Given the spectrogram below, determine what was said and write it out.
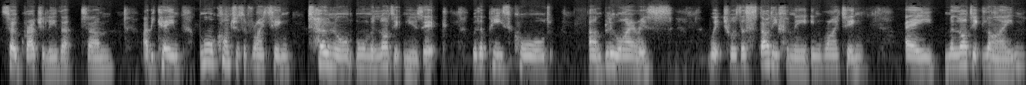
so gradually that um, I became more conscious of writing tonal, more melodic music with a piece called um, Blue Iris, which was a study for me in writing a melodic line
